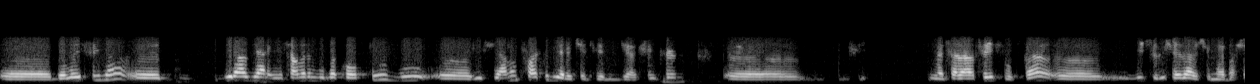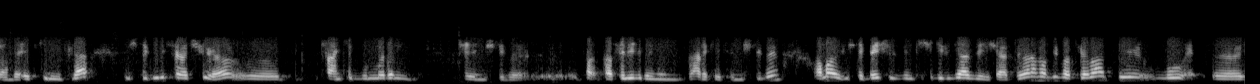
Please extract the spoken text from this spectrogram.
E, dolayısıyla e, biraz yani insanların burada korktuğu bu e, isyanın farklı bir yere çekilebileceği. Çünkü e, mesela Facebook'ta e, bir sürü şeyler açılmaya başlandı. Etkinlikler. İşte birisi açıyor. E, sanki bunların şeymiş gibi Paselili'nin hareketiymiş gibi. Ama işte 500 bin kişi gideceğiz diye işaretliyorlar ama bir bakıyorlar ki bu e,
